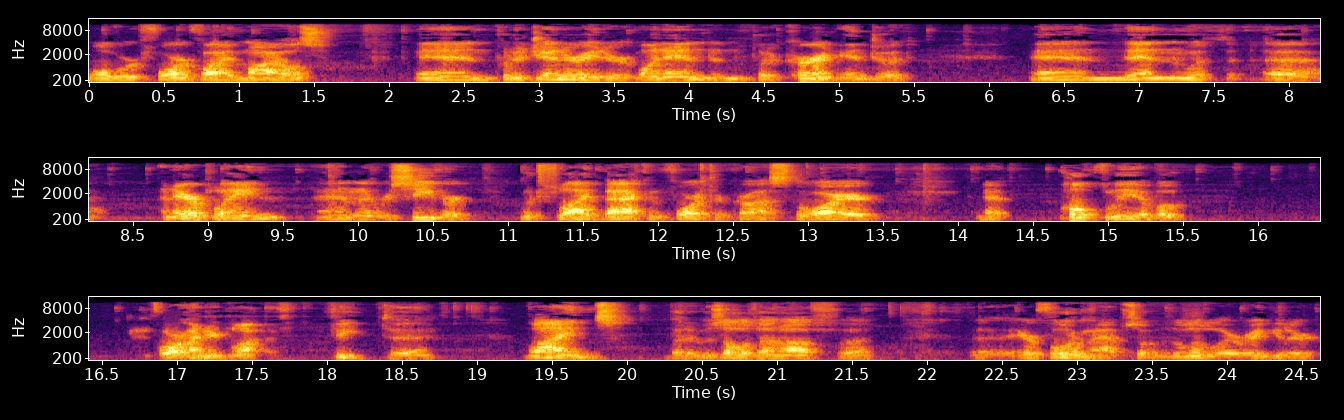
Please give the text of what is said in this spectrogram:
over four or five miles and put a generator at one end and put a current into it. And then with uh, an airplane and a receiver would fly back and forth across the wire at hopefully about 400 feet uh, lines, but it was all done off uh, uh, air photo map, so it was a little irregular.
